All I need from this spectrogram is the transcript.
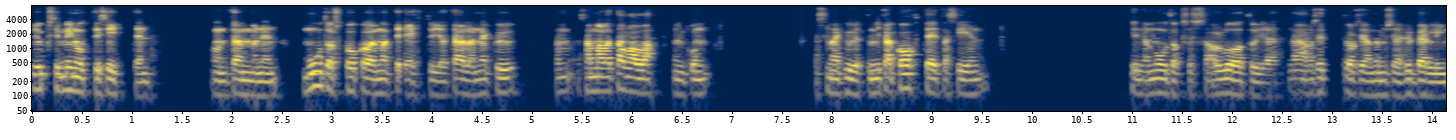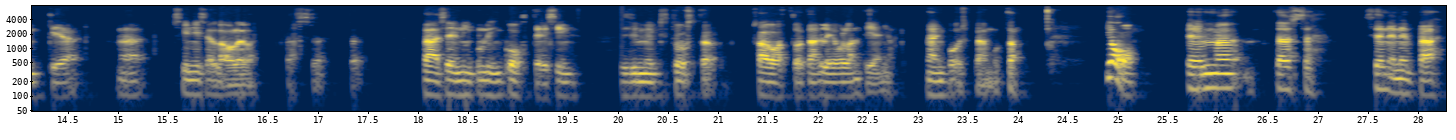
yksi minuutti sitten on tämmöinen muutoskokoelma tehty ja täällä näkyy samalla tavalla niin kuin tässä näkyy, että mitä kohteita siihen, siinä muutoksessa on luotu. Ja nämä on sitten tosiaan tämmöisiä hyperlinkkejä, nämä sinisellä olevat tässä, että pääsee niin kuin niihin kohteisiin. Esimerkiksi tuosta saavat tuota Leolantien ja näin poispäin. Mutta joo, en mä tässä sen enempää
